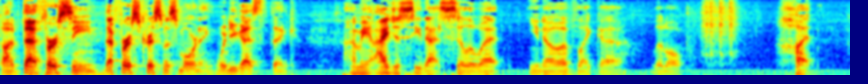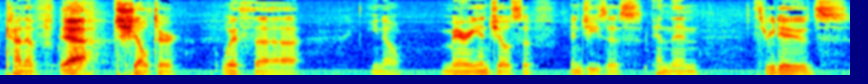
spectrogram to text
Uh, that first scene, that first Christmas morning. What do you guys think? I mean, I just see that silhouette, you know, of like a little hut kind of Yeah, shelter with, uh, you know, Mary and Joseph and Jesus, and then three dudes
